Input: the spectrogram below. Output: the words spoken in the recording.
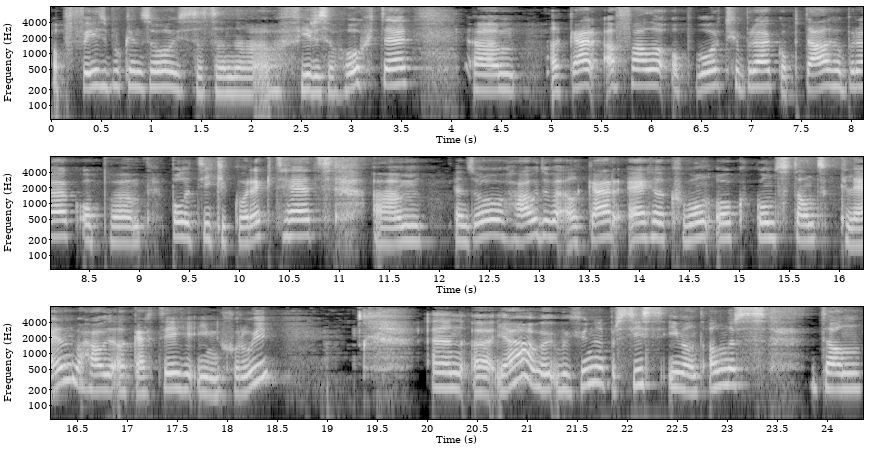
op Facebook en zo, is dat een uh, virus hoogte. Um, elkaar afvallen op woordgebruik, op taalgebruik, op um, politieke correctheid. Um, en zo houden we elkaar eigenlijk gewoon ook constant klein. We houden elkaar tegen in groei. En uh, ja, we, we gunnen precies iemand anders dan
